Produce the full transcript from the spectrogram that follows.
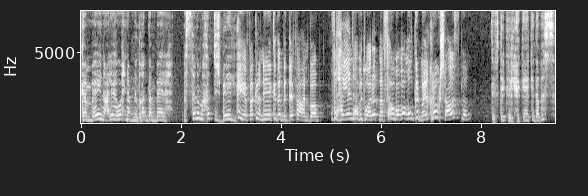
كان باين عليها وإحنا بنتغدى امبارح بس أنا ما خدتش بالي. هي فاكرة إن هي كده بتدافع عن بابا وفي الحقيقة إنها بتورط نفسها وبابا ممكن ما يخرجش أصلا. تفتكري الحكاية كده بس؟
